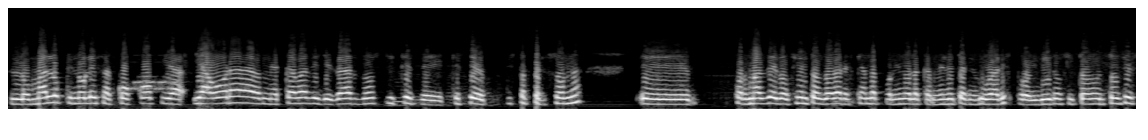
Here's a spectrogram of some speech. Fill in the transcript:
Lo malo que no le sacó copia. Y ahora me acaba de llegar dos tickets de que este, esta persona, eh, por más de 200 dólares que anda poniendo la camioneta en lugares prohibidos y todo. Entonces,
